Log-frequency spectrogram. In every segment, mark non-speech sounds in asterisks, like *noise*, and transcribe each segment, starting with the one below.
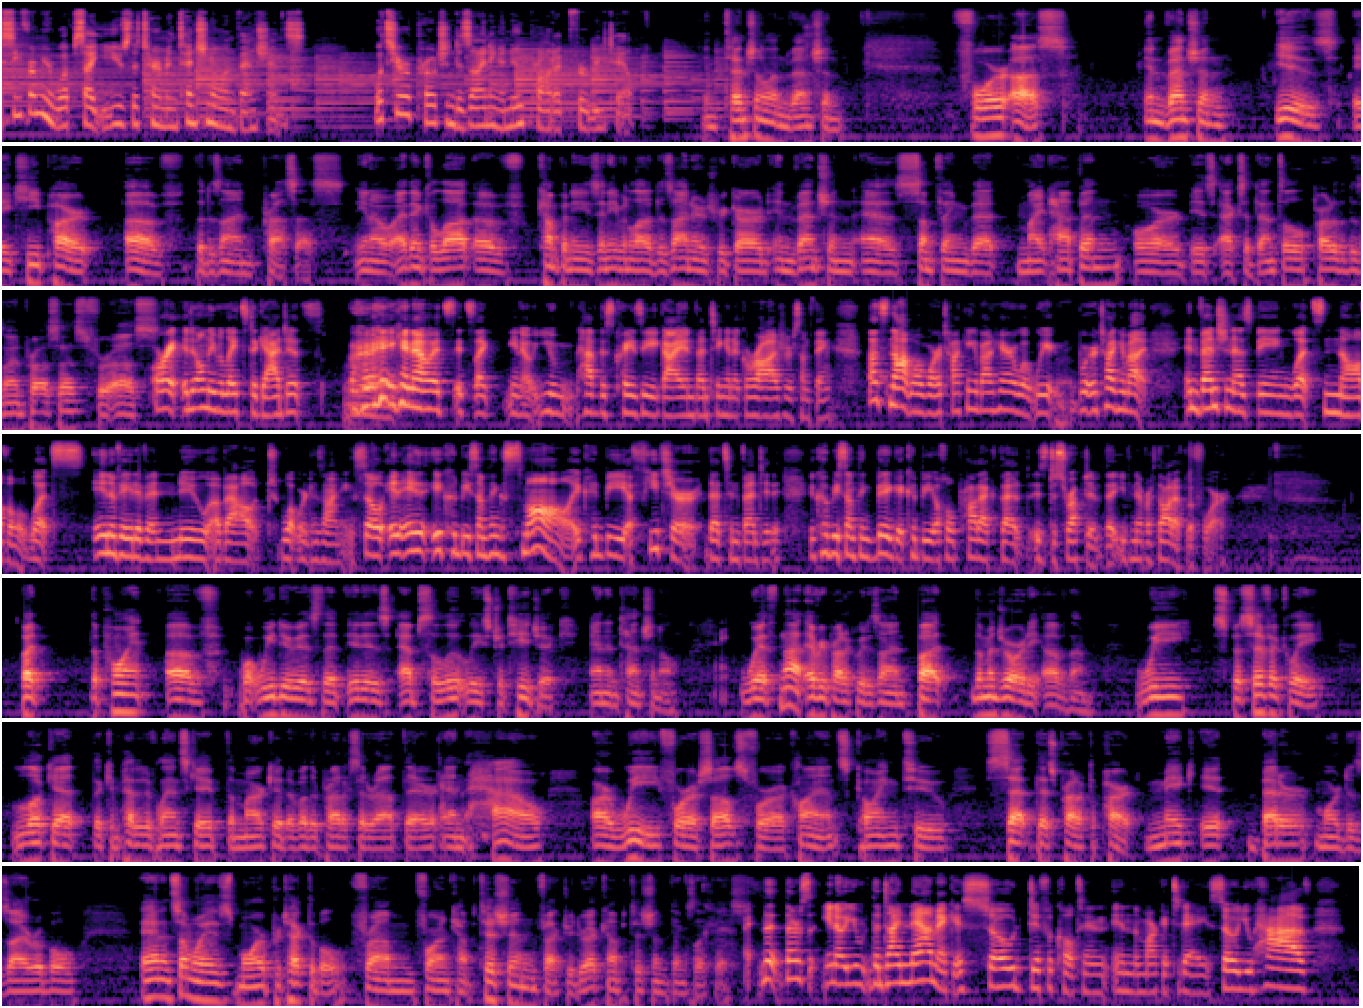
I see from your website you use the term intentional inventions. What's your approach in designing a new product for retail? Intentional invention. For us, invention is a key part of the design process. You know, I think a lot of companies and even a lot of designers regard invention as something that might happen or is accidental part of the design process for us. Or it only relates to gadgets. Right. *laughs* you know, it's it's like, you know, you have this crazy guy inventing in a garage or something. That's not what we're talking about here. What we right. we're talking about invention as being what's novel, what's innovative and new about what we're designing. So it, it, it, could be something small, it could be a feature that's invented, it could be something big, it could be a whole product that is disruptive that you've never thought of before. But the point of what we do is that it is absolutely strategic and intentional right. with not every product we design, but the majority of them. We specifically look at the competitive landscape, the market of other products that are out there, and how are we, for ourselves, for our clients, going to set this product apart, make it better, more desirable, and in some ways more protectable from foreign competition, factory direct competition, things like this. There's, you know, you the dynamic is so difficult in in the market today. So you have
